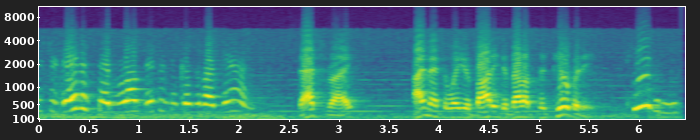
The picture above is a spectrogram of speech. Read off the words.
Mr. Davis said we're all different because of our parents. That's right. I meant the way your body develops at puberty. Puberty?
